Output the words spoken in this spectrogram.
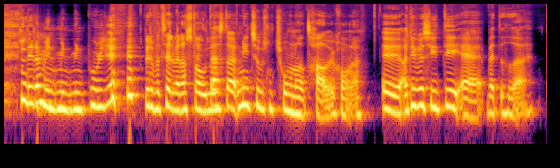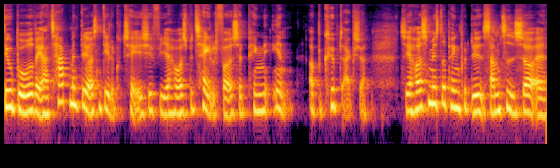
lidt af min, min, min pulje. Vil du fortælle, hvad der står nu? Der står 9.230 kroner. Øh, og det vil sige, det er, hvad det hedder, det er jo både, hvad jeg har tabt, men det er også en del af kortage, for jeg har også betalt for at sætte pengene ind og bekøbt aktier. Så jeg har også mistet penge på det, samtidig så er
